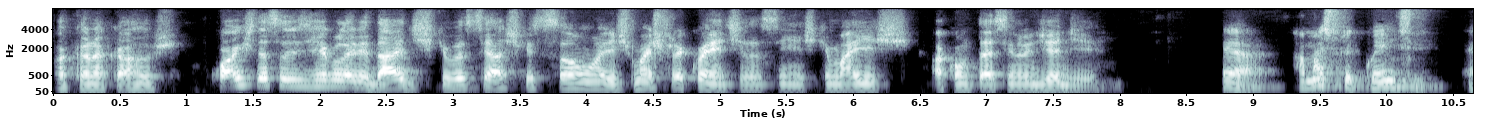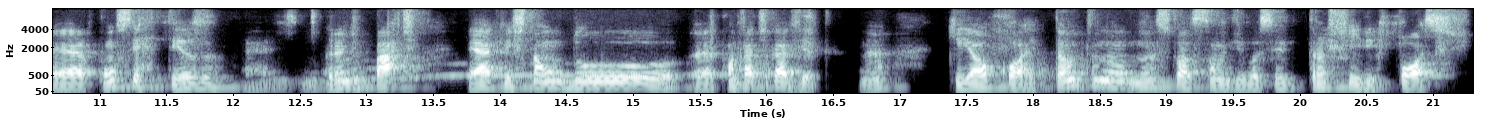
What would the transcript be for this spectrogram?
Bacana, Carlos quais dessas irregularidades que você acha que são as mais frequentes, assim, as que mais acontecem no dia a dia? É, a mais frequente, é, com certeza, é, em grande parte, é a questão do é, contrato de gaveta, né? que ocorre tanto no, na situação de você transferir posses,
